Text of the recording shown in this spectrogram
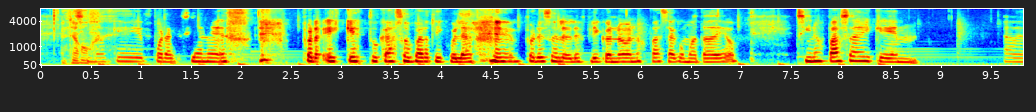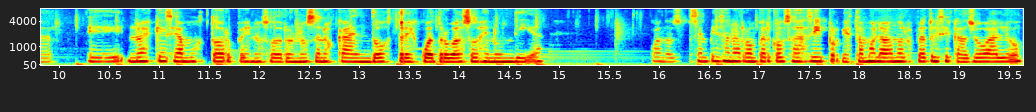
no, sino que por acciones, por- es que es tu caso particular. Por eso lo, lo explico, no nos pasa como a Tadeo. Sí nos pasa de que, mm, a ver, eh, no es que seamos torpes nosotros, no se nos caen dos, tres, cuatro vasos en un día. Cuando se empiezan a romper cosas así porque estamos lavando los platos y se cayó algo,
